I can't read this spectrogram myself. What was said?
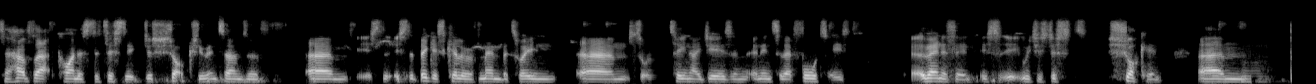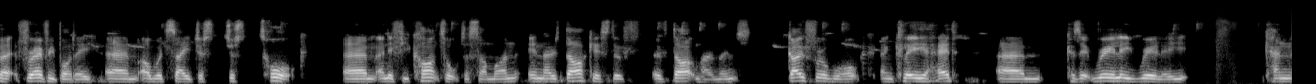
to have that kind of statistic just shocks you in terms of um, it's the, it's the biggest killer of men between um, sort of teenage years and, and into their forties of anything, it, which is just shocking. Um, mm. But for everybody, um, I would say just just talk. Um, and if you can't talk to someone in those darkest of, of dark moments, go for a walk and clear your head because it really, really can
